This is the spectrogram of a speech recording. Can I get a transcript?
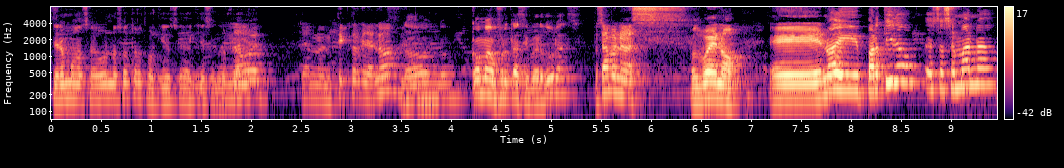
Tenemos algunos otros porque yo estoy aquí haciendo el No, ya no, en TikTok ya no. No, no. Coman frutas y verduras. Pues vámonos. Pues bueno, eh, no hay partido esta semana.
